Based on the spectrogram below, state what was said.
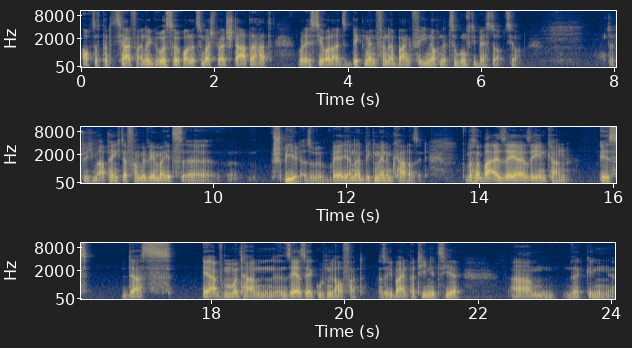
auch das Potenzial für eine größere Rolle zum Beispiel als Starter hat? Oder ist die Rolle als Big Man von der Bank für ihn auch in der Zukunft die beste Option? Natürlich immer abhängig davon, mit wem er jetzt äh, spielt, also wer die anderen Big Men im Kader sind. Was man bei Isaiah sehen kann, ist, dass er einfach momentan einen sehr, sehr guten Lauf hat. Also die beiden Partien jetzt hier ähm, gegen, äh,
